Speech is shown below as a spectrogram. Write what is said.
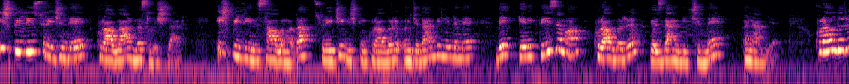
İşbirliği sürecinde kurallar nasıl işler? İşbirliğini sağlamada süreci ilişkin kuralları önceden belirleme ve gerektiği zaman kuralları gözden geçirme önemli. Kuralları,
